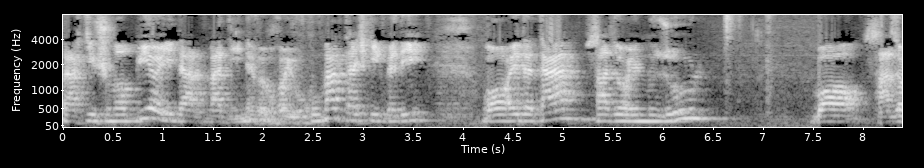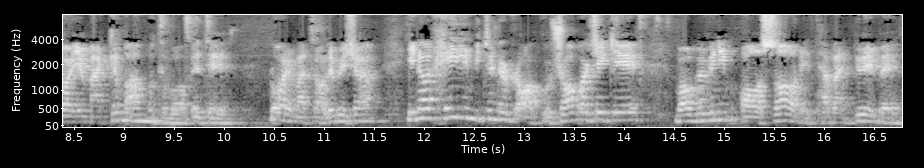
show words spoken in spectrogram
وقتی شما بیایی در مدینه و بخوای حکومت تشکیل بدی قاعدتا فضای نزول با فضای مکه با هم متفاوته. راه مطالبش هم اینا خیلی می‌تونه راهگشا باشه که ما ببینیم آثار توجه به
